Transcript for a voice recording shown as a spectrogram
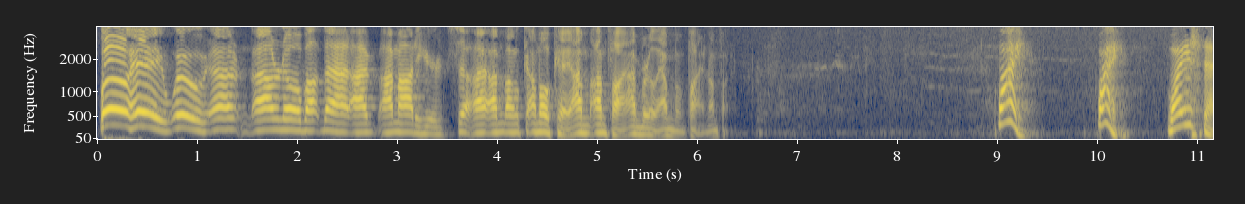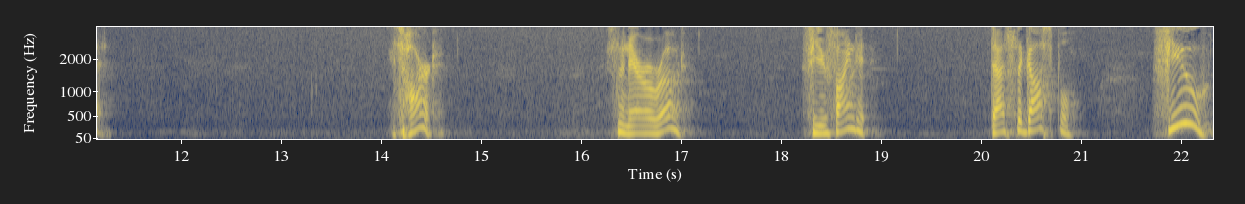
Whoa, hey, whoa, I, I don't know about that. I, I'm out of here. So I, am I'm, I'm okay. I'm, I'm fine. I'm really, I'm fine. I'm fine. Why? Why? Why is that? It's hard. It's the narrow road. Few find it. That's the gospel. Few,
